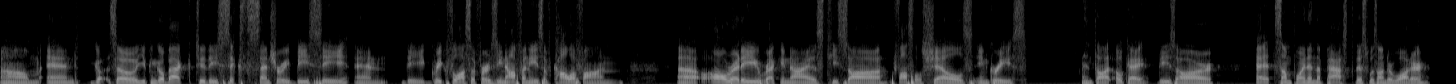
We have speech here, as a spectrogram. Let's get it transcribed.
Um, and go, so you can go back to the sixth century BC, and the Greek philosopher Xenophanes of Colophon uh, already recognized he saw fossil shells in Greece and thought, okay, these are at some point in the past, this was underwater.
